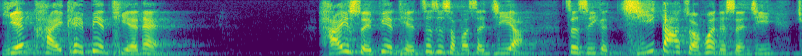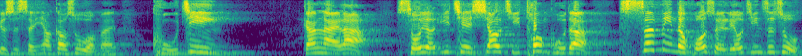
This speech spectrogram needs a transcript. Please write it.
沿海可以变甜呢，海水变甜，这是什么神机啊？这是一个极大转换的神机，就是神要告诉我们。苦尽甘来了，所有一切消极痛苦的生命的活水流经之处，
